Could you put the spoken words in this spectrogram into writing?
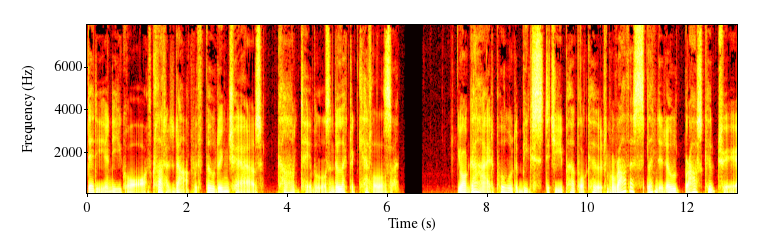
Deddy and Igor have cluttered it up with folding chairs, card tables, and electric kettles. Your guide pulled a big stitchy purple coat from a rather splendid old brass coat tree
